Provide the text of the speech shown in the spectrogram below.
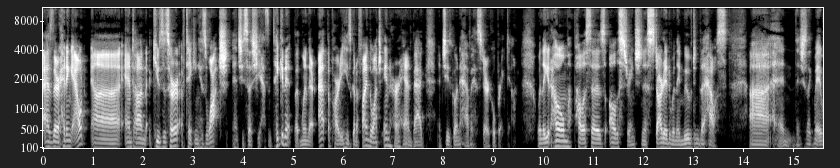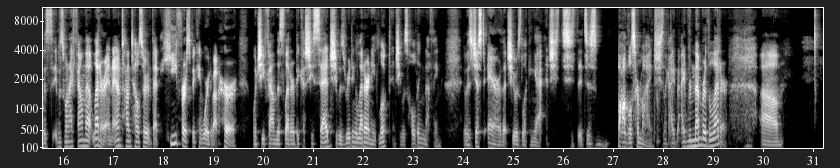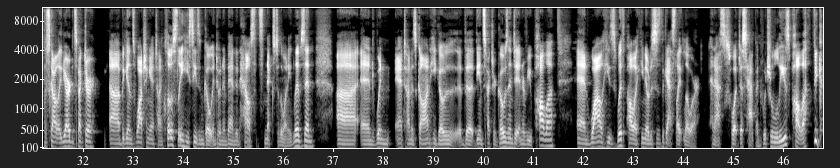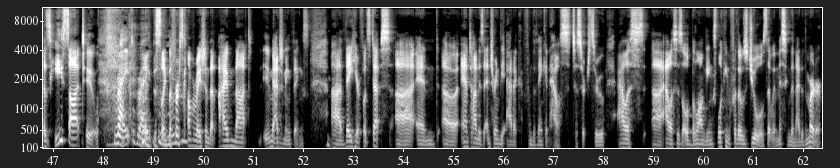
as they're heading out, uh, Anton accuses her of taking his watch, and she says she hasn't taken it. But when they're at the party, he's going to find the watch in her handbag, and she's going to have a hysterical breakdown. When they get home, Paula says all the strangeness started when they moved into the house. Uh, and then she's like, "It was it was when I found that letter." And Anton tells her that he first became worried about her when she found this letter because she said she was reading a letter and he looked and she was holding nothing. It was just air that she was looking at, and she, she it just boggles her mind. She's like, "I, I remember the letter." Um, the Scotland Yard inspector uh, begins watching Anton closely. He sees him go into an abandoned house that's next to the one he lives in. Uh, and when Anton is gone, he goes. the The inspector goes in to interview Paula, and while he's with Paula, he notices the gaslight lower and asks what just happened, which relieves Paula because he saw it too. Right, right. this is like mm-hmm. the first mm-hmm. confirmation that I'm not imagining things. Uh, they hear footsteps, uh, and uh, Anton is entering the attic from the vacant house to search through Alice uh, Alice's old belongings, looking for those jewels that went missing the night of the murder.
